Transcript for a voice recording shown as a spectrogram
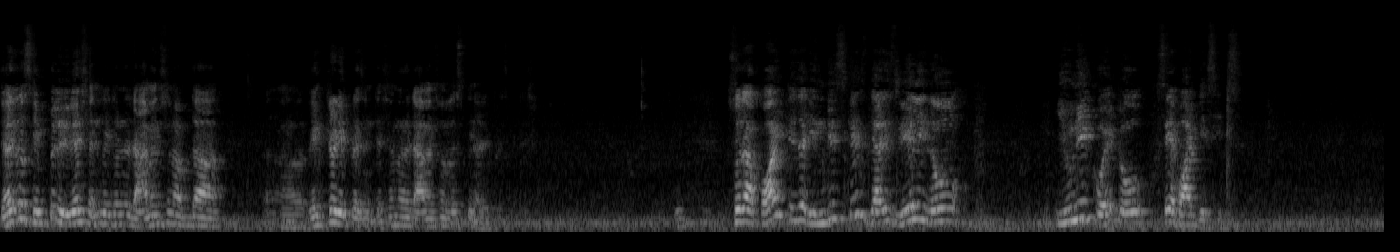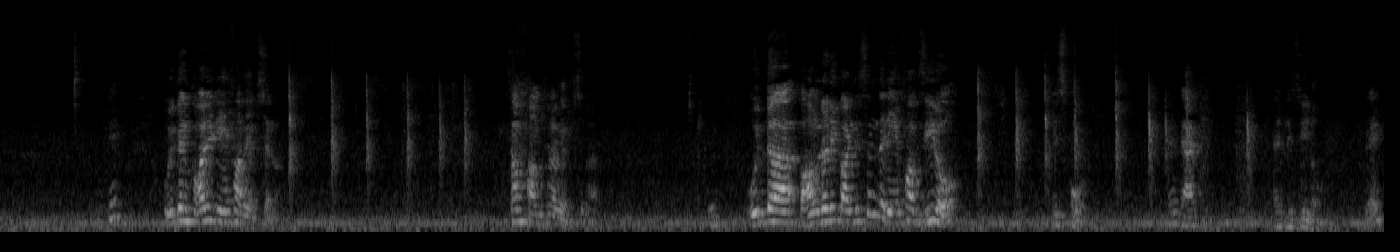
there is a simple relation between the dimension of the uh, vector representation and the dimension of the spinor representation. So the point is that in this case there is really no unique way to say what this is. Okay? We can call it f of epsilon. Some function of epsilon. With the boundary condition that f of 0 is 4. Okay? That, that is 0. Right?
